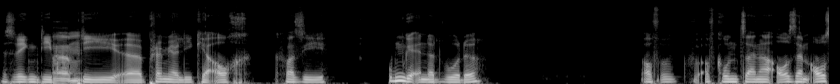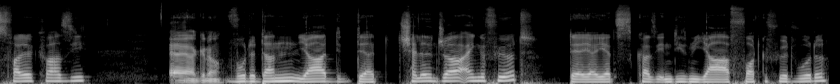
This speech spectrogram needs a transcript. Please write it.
Deswegen die, Ähm. die äh, Premier League ja auch quasi umgeändert wurde. Auf, aufgrund seiner, aus, seinem Ausfall quasi. Ja, ja, genau. Wurde dann ja der Challenger eingeführt, der ja jetzt quasi in diesem Jahr fortgeführt wurde.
